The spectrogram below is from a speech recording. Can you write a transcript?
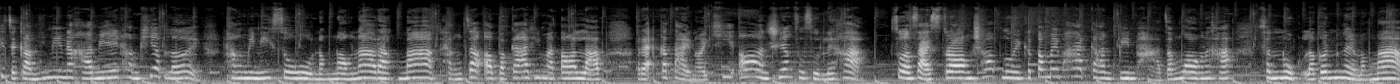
กิจกรรมที่นี่นะคะมีให้ทำเพียบเลย ทั้งมินิซูน้องๆน่ารักมาก ทั้งเจ้าอัลปาก้าที่มาต้อนรับ และกระต่ายน้อยขี้อ้อนเชื่องสุดๆเลยค่ะส่วนสายสตรองชอบลุยก็ต้องไม่พลาดการปีนผาจำลองนะคะ สนุกแล้วก็เหนื่อยมาก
